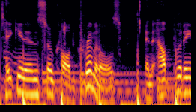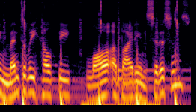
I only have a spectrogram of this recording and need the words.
taking in so-called criminals and outputting mentally healthy, law-abiding citizens?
